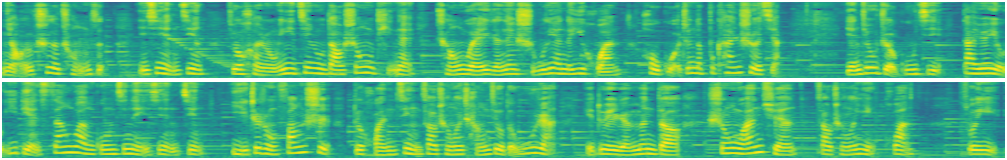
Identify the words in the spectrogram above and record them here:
鸟又吃了虫子，隐形眼镜就很容易进入到生物体内，成为人类食物链的一环，后果真的不堪设想。研究者估计，大约有一点三万公斤的隐形眼镜以这种方式对环境造成了长久的污染，也对人们的生物安全造成了隐患。所以，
